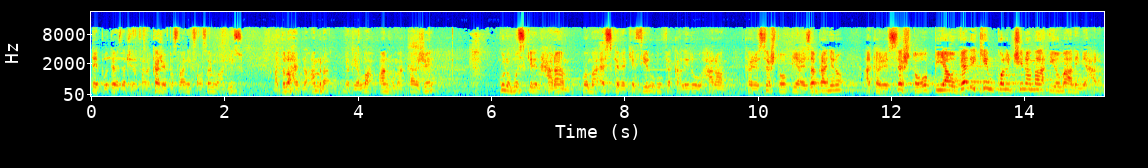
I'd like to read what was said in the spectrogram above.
te puteve znači zatvara. Kaže poslanik sa osvijem u hadisu, Abdullah ibn Amra, radijallahu anhuma, kaže, kulu muskirin haram, oma eskere kethiruhu fe kaliluhu haram. Kaže, sve što opija je zabranjeno, a kaže, sve što opija u velikim količinama i u malim je haram.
